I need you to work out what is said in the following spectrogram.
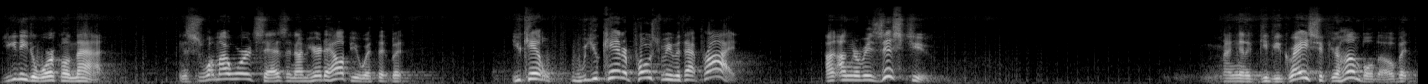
You need to work on that. And this is what my word says, and I'm here to help you with it. But you can't, you can't approach me with that pride. I'm going to resist you. I'm going to give you grace if you're humble, though, but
